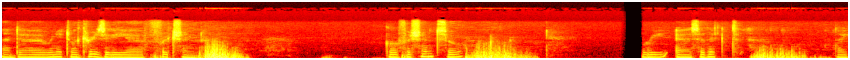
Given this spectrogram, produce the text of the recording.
and uh, we need to increase the uh, friction. Coefficient so we uh, select like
